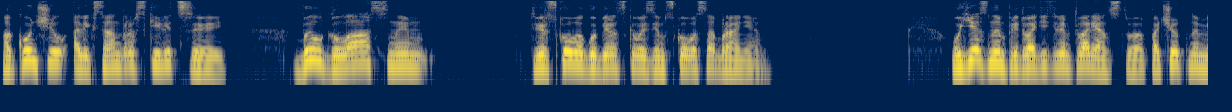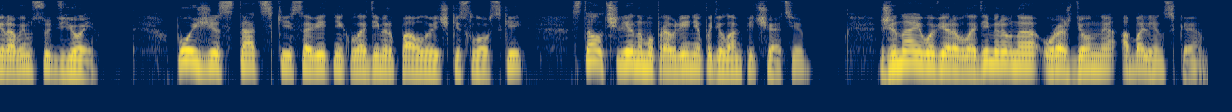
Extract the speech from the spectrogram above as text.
окончил Александровский лицей, был гласным Тверского губернского земского собрания, уездным предводителем дворянства, почетным мировым судьей. Позже статский советник Владимир Павлович Кисловский стал членом управления по делам печати. Жена его, Вера Владимировна, урожденная Оболенская.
